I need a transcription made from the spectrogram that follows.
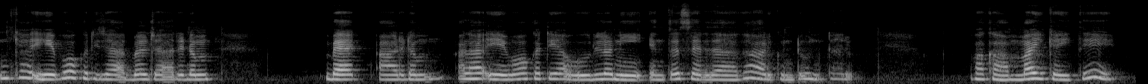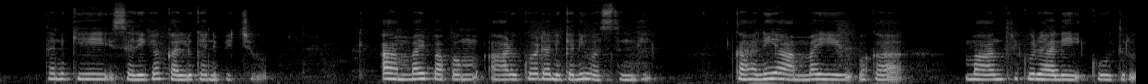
ఇంకా ఏవో ఒకటి జార్బల్ జారడం బ్యాట్ ఆడడం అలా ఏవో ఒకటి ఆ ఊళ్ళోని ఎంతో సరదాగా ఆడుకుంటూ ఉంటారు. ఒక అమ్మాయికి అయితే తనకి సరిగా కళ్ళు కనిపించవు. ఆ అమ్మాయి పాపం ఆడుకోవడానికని వస్తుంది. కానీ ఆ అమ్మాయి ఒక మాంత్రికురాలి కూతురు.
